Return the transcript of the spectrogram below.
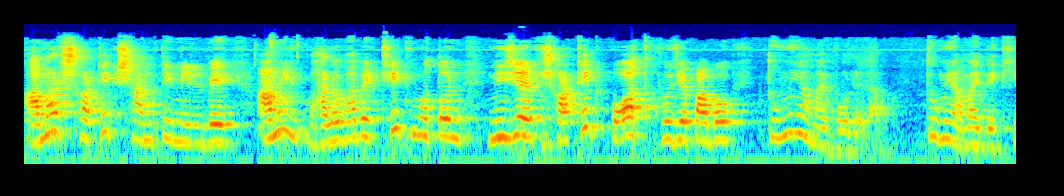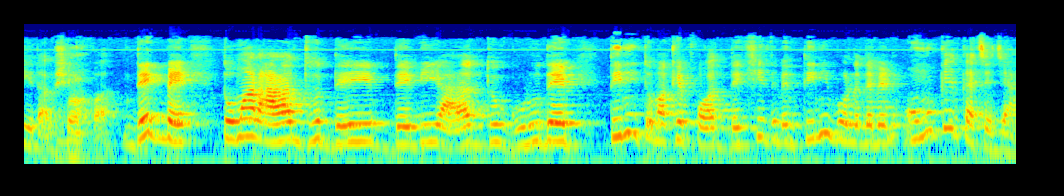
আমার সঠিক শান্তি মিলবে? আমি ভালোভাবে ঠিক মতন নিজের সঠিক পথ খুঁজে পাবো? তুমি আমায় বলে দাও। তুমি আমায় দেখিয়ে দাও সেই পথ। দেখবে তোমার আরাধ্য দেব দেবী আরাধ্য গুরুদেব তিনি তোমাকে পথ দেখিয়ে দেবেন তিনি বলে দেবেন অমুকের কাছে যা।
